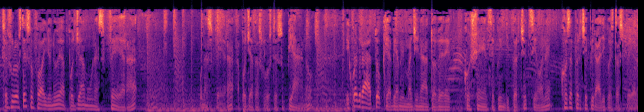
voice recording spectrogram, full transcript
Se sullo stesso foglio noi appoggiamo una sfera, una sfera appoggiata sullo stesso piano, il quadrato che abbiamo immaginato avere coscienza e quindi percezione, cosa percepirà di questa sfera?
